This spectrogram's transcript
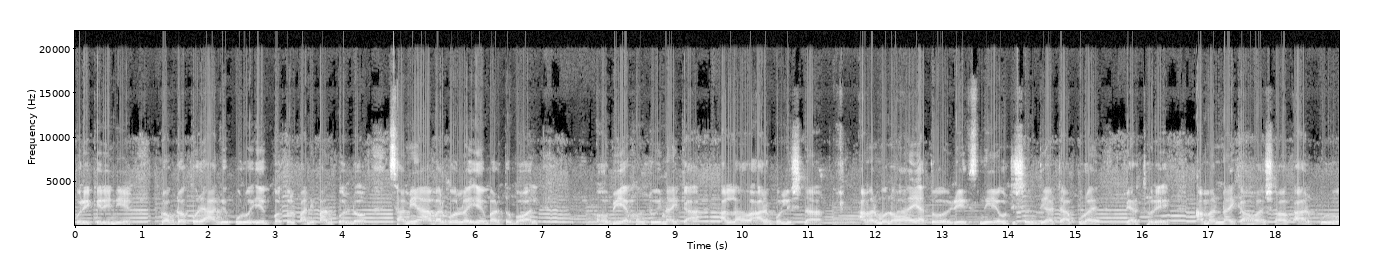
করে কেড়ে নিয়ে ডক ডক করে আগে পুরো এক বোতল পানি পান করল। সামিয়া আবার বলল, এবার তো বল। হবি, এখন তুই নায়িকা। আল্লাহ আর বলিস না। আমার মনে হয় এত রিস্ক নিয়ে অডিশন দেওয়াটা পুরাই ব্যর্থ রে। আমার নায়িকা হয় শখ আর পুরো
